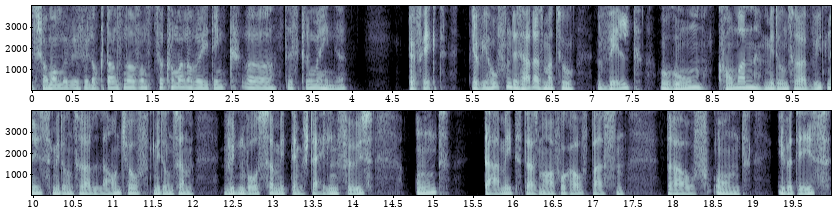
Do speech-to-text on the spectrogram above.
schauen wir mal, wie viele Lockdowns noch auf uns zukommen, aber ich denke, äh, das kriegen wir hin, ja. Perfekt. Ja, wir hoffen das auch, dass wir zu Weltruhm kommen mit unserer Wildnis, mit unserer Landschaft, mit unserem wüden Wasser, mit dem steilen Föß und damit, dass wir einfach aufpassen drauf. Und über das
